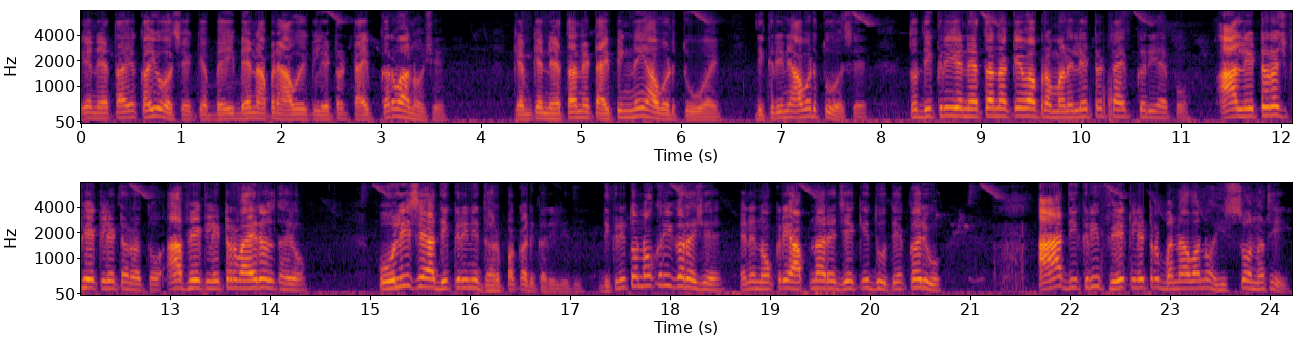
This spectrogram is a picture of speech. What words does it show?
એ નેતાએ કહ્યું હશે કે, ભાઈ, બેન, આપણે આવો એક લેટર ટાઈપ કરવાનો છે. કેમ કે નેતાને ટાઈપિંગ નહીં આવડતું હોય. દીકરીને આવડતું હશે. તો દીકરીએ નેતાના કહેવા પ્રમાણે લેટર ટાઈપ કરી આપ્યો? આ લેટર જ ફેક લેટર હતો. આ ફેક લેટર વાયરલ થયો. પોલીસે આ દીકરીની ધરપકડ કરી લીધી. દીકરી તો નોકરી કરે છે. એને નોકરી આપનારે જે કીધું તે કર્યું. આ દીકરી ફેક લેટર બનાવવાનો હિસ્સો નથી.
